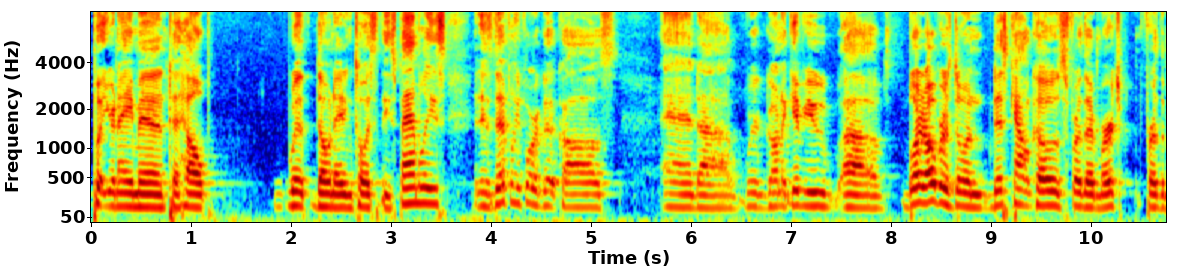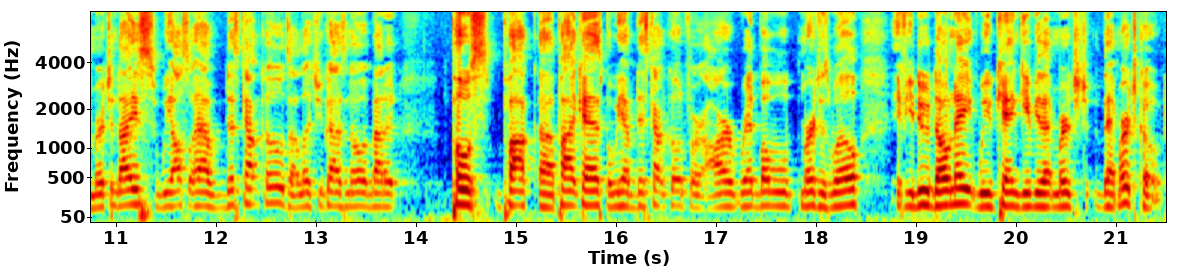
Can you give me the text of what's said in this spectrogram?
put your name in to help with donating toys to these families. It is definitely for a good cause. And uh, we're going to give you uh, Blurred Over is doing discount codes for their merch for the merchandise. We also have discount codes. I'll let you guys know about it post po- uh, podcast. But we have discount code for our Redbubble merch as well. If you do donate, we can give you that merch that merch code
